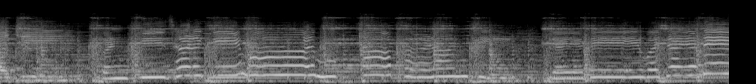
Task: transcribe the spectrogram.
राजाची कंठी झळके माळ मुक्ता फळांची जय देव जय देव.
